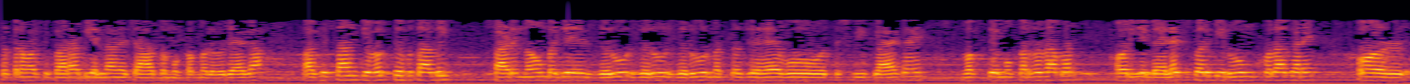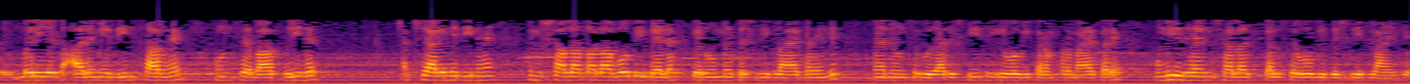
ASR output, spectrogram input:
سترواں سپارہ بھی اللہ نے چاہا تو مکمل ہو جائے گا۔ پاکستان کے وقت کے مطابق ساڑھے نو بجے ضرور ضرور ضرور مطلب جو ہے وہ تشریف لایا کریں۔ وقت مقررہ پر اور یہ بیلکس پر بھی روم کھولا کریں۔ اور میری ایک عالم دین صاحب ہیں، ان سے بات ہوئی ہے۔ اچھے عالم دین ہیں۔ ان شاء اللہ تعالیٰ وہ بھی بیلکس کے روم میں تشریف لایا کریں گے۔ میں نے ان سے گزارش کی تھی کہ وہ بھی کرم فرمایا کریں۔ امید ہے انشاءاللہ کل سے وہ بھی تشریف لائیں گے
